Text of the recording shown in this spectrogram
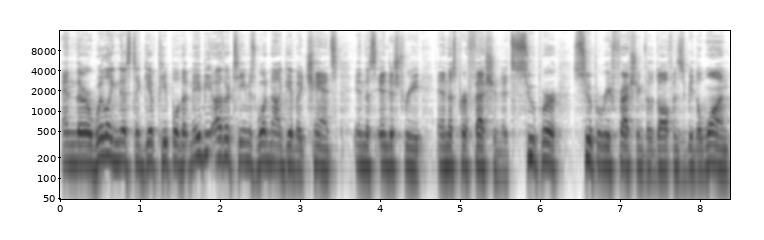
and their willingness to give people that maybe other teams would not give a chance in this industry and in this profession. It's super, super refreshing for the Dolphins to be the one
